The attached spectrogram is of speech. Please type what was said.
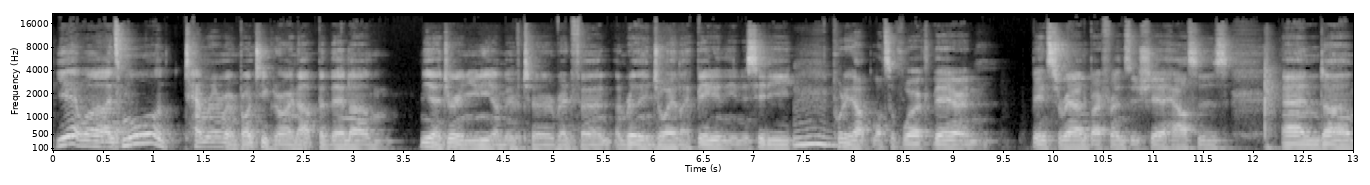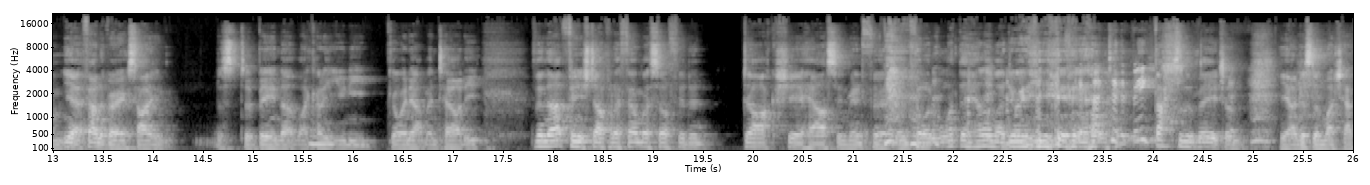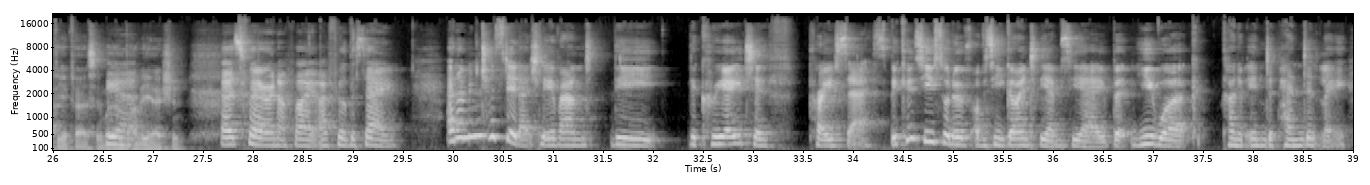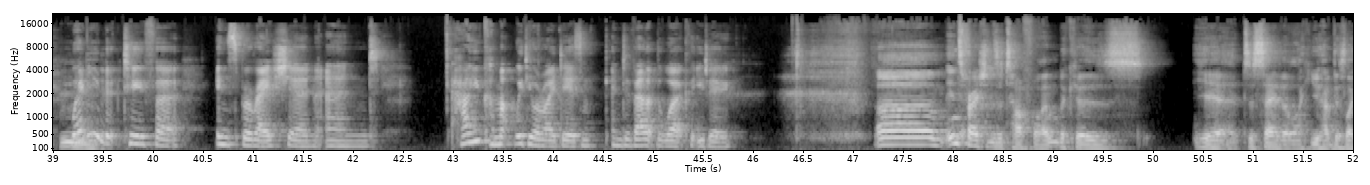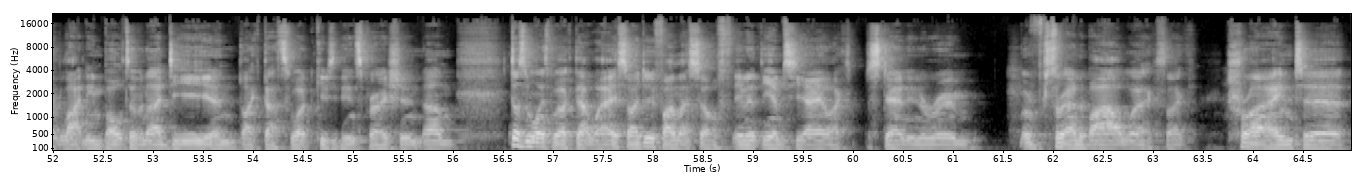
yeah, well, it's more Tamarama and Bronte growing up, but then um yeah, during uni I moved to Redfern and really enjoyed like being in the inner city, putting up lots of work there and being surrounded by friends who share houses. And um, yeah, I found it very exciting just to be in that like kind of mm. uni going out mentality. But then that finished up and I found myself in a dark share house in Redfern and thought, what the hell am I doing here? Back to the beach. Back to the beach. And yeah, I'm just a much happier person when Yeah. I'm by the ocean. That's fair enough. I, I feel the same. And I'm interested actually around the the creative process because you sort of obviously you go into the MCA, but you work kind of independently. Where do mm. you look to for inspiration and how you come up with your ideas and, and develop the work that you do? Um, inspiration is a tough one because yeah, to say that like you have this like lightning bolt of an idea and like that's what gives you the inspiration, um, doesn't always work that way. So I do find myself even at the MCA like standing in a room surrounded by artworks, like trying to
